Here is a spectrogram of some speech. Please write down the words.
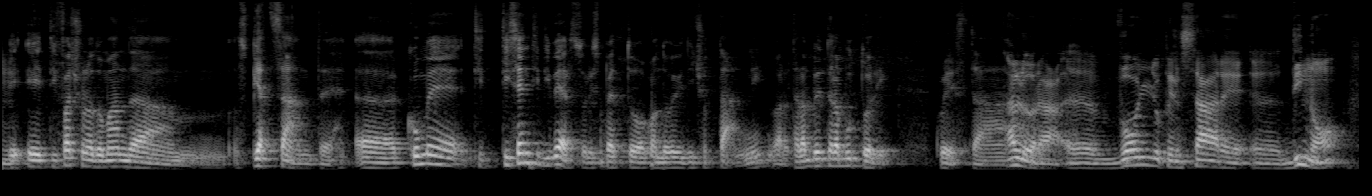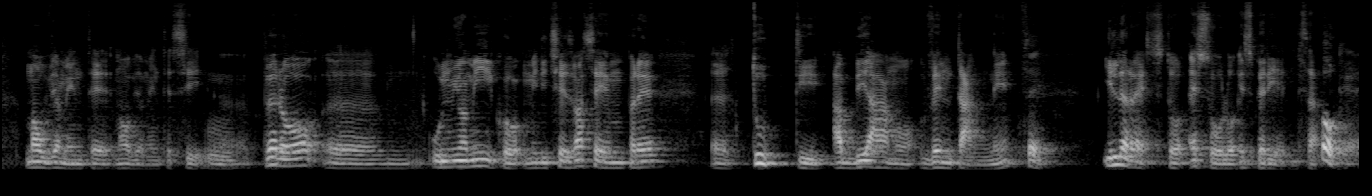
Mm. E, e ti faccio una domanda mh, spiazzante. Eh, come ti, ti senti diverso rispetto a quando avevi 18 anni? Guarda, te la, te la butto lì, questa. Allora, eh, voglio pensare eh, di no, ma ovviamente, ma ovviamente sì. Mm. Eh, però ehm, un mio amico mi diceva sempre, eh, tutti abbiamo 20 anni, Sì. Il resto è solo esperienza. Ok,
